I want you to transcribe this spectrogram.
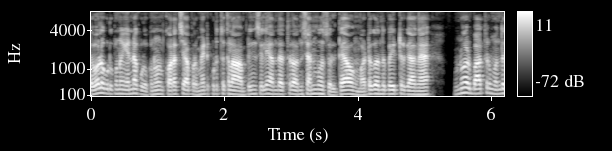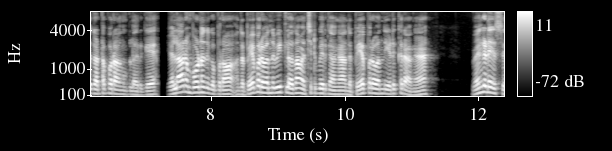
எவ்வளோ கொடுக்கணும் என்ன கொடுக்கணும்னு குறைச்சி அப்புறமேட்டு கொடுத்துக்கலாம் அப்படின்னு சொல்லி அந்த இடத்துல வந்து சண்முகம் சொல்லிட்டு அவங்க மட்டுக்கு வந்து போயிட்டு இருக்காங்க. இன்னொரு பாத்ரூம் வந்து கட்ட போகிறாங்க போல இருக்கு. எல்லாரும் போனதுக்கப்புறம் அந்த பேப்பரை வந்து வீட்டில் தான் வச்சுட்டு போயிருக்காங்க. அந்த பேப்பரை வந்து எடுக்கிறாங்க. வெங்கடேஷ்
